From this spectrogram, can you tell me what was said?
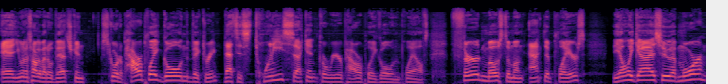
And you want to talk about Ovechkin? Scored a power play goal in the victory. That's his 22nd career power play goal in the playoffs. Third most among active players. The only guys who have more,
